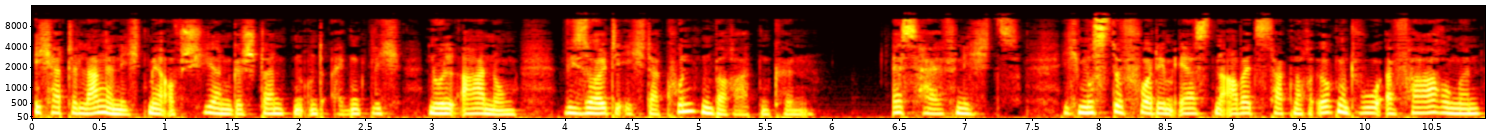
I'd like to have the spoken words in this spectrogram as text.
Ich hatte lange nicht mehr auf Skiern gestanden und eigentlich null Ahnung. Wie sollte ich da Kunden beraten können? Es half nichts. Ich musste vor dem ersten Arbeitstag noch irgendwo Erfahrungen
